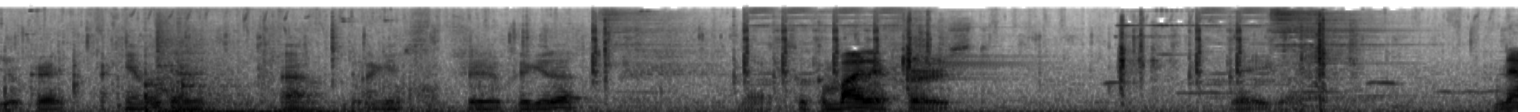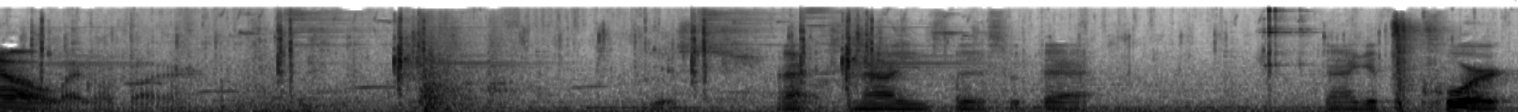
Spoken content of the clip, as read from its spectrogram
you okay? I can't look at it. Oh, I can straight up pick it up. So combine it first. There you go. Now I'll light on fire. Yes. Alright, so now I use this with that. Then I get the cork.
